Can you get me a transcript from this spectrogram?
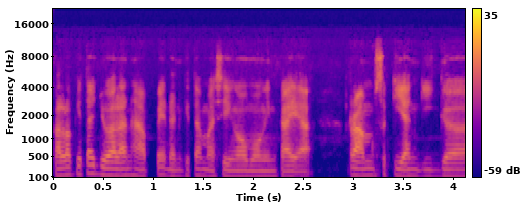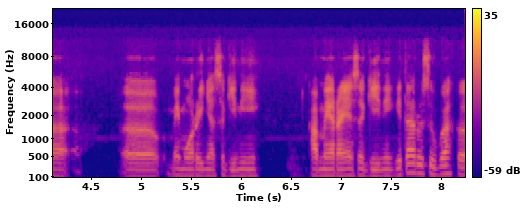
kalau kita jualan HP dan kita masih ngomongin kayak RAM sekian giga, uh, memorinya segini, kameranya segini, kita harus ubah ke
